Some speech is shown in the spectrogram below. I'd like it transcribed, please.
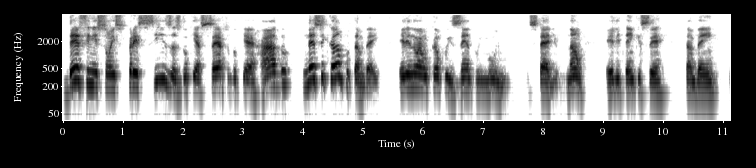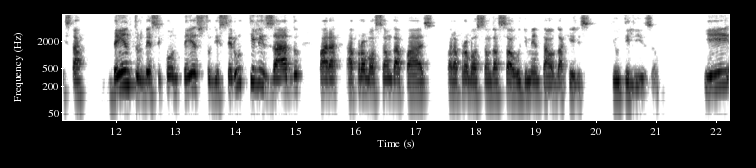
definições precisas do que é certo, do que é errado, nesse campo também. Ele não é um campo isento, imune, estéreo. Não, ele tem que ser também está dentro desse contexto de ser utilizado para a promoção da paz, para a promoção da saúde mental daqueles que utilizam. E,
